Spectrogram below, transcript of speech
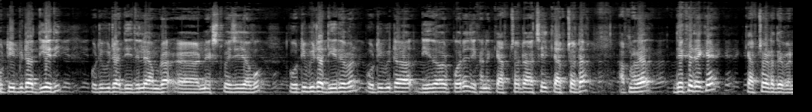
ওটিপিটা দিয়ে দিই। ওটিপিটা দিয়ে দিলে আমরা নেক্সট পেজে যাব। তো ওটিপিটা দিয়ে দেবেন। ওটিপিটা দিয়ে দেওয়ার পরে যেখানে ক্যাপচাটা আছে, এই ক্যাপচাটা আপনারা দেখে দেখে ক্যাপচারটা দেবেন।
